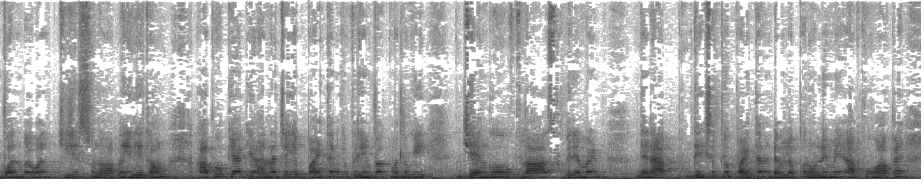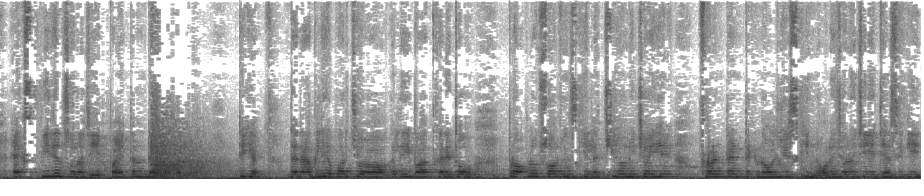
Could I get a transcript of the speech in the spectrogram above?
वन बाय वन चीज़ें सुना ही देता हूँ। आपको क्या क्या आना चाहिए पाइथन के फ्रेमवर्क मतलब की जेंगो फ्लास्क पिरामिड देन आप देख सकते हो पाइथन डेवलपर होने में आपको वहाँ पे एक्सपीरियंस होना चाहिए पाइथन डेवलपर में। ठीक है। देन अगले अगली अगली बात करें तो प्रॉब्लम सॉल्विंग स्किल अच्छी होनी चाहिए फ्रंट एंड टेक्नोलॉजीज़ की नॉलेज होनी चाहिए, जैसे कि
